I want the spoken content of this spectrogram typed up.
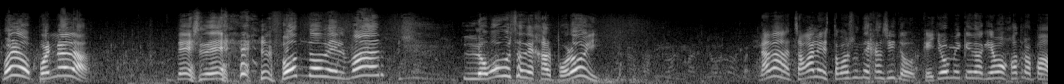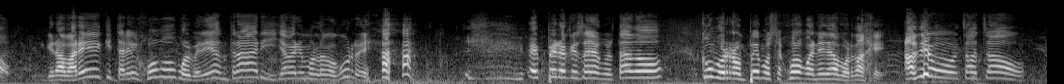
Bueno, pues nada. Desde el fondo del mar Lo vamos a dejar por hoy. Nada, chavales, tomad un descansito Que yo me quedo aquí abajo atrapado. Grabaré, quitaré el juego, volveré a entrar Y ya veremos lo que ocurre. Espero que os haya gustado. Cómo rompemos el juego en el abordaje Adiós, chao, chao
